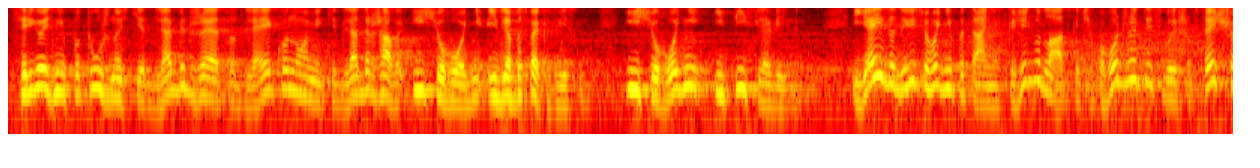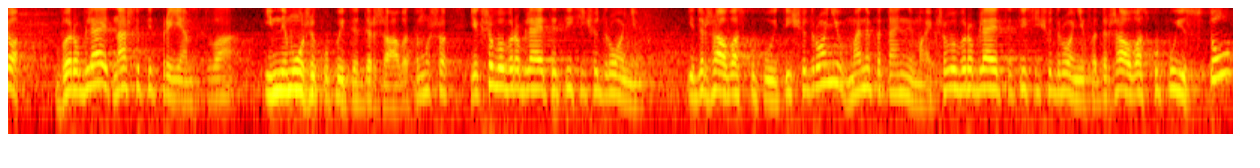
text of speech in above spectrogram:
серйозні потужності для бюджету, для економіки, для держави і сьогодні, і для безпеки, звісно, і сьогодні, і після війни. І я їй задаю сьогодні питання: скажіть, будь ласка, чи погоджуєтесь ви, що все, що виробляють наші підприємства, і не може купити держава? Тому що якщо ви виробляєте тисячу дронів, і держава у вас купує тисячу дронів, в мене питань немає. Якщо ви виробляєте тисячу дронів, а держава у вас купує 100,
